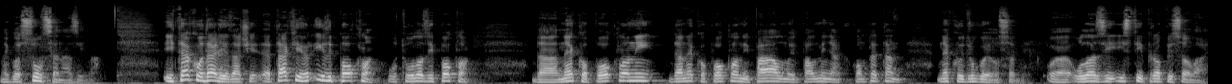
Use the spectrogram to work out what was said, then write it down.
nego sul se naziva. I tako dalje, znači, takvi, ili poklon, u tu ulazi poklon. Da neko pokloni, da neko pokloni palmu ili palminjak kompletan nekoj drugoj osobi. E, Ulazi isti propis ovaj.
